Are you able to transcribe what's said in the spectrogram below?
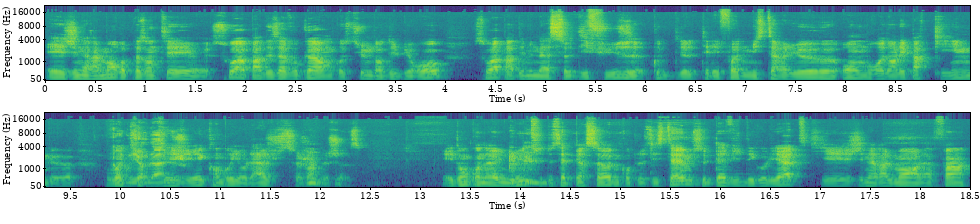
Et généralement représentés euh, soit par des avocats en costume dans des bureaux, soit par des menaces diffuses, coups de téléphone mystérieux, ombre dans les parkings, euh, voitures piégées, cambriolage, ce genre de choses. Et donc on a une lutte de cette personne contre le système, ce David et Goliath, qui est généralement à la fin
